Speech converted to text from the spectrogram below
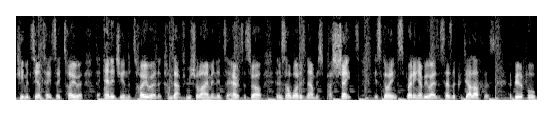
Kimitzion Tetzei Torah, the energy and the Torah that comes out from Yerushalayim and into Eretz Yisrael and this whole world is now Pashet. It's going, spreading everywhere, as it says the Kuti Alachas, a beautiful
